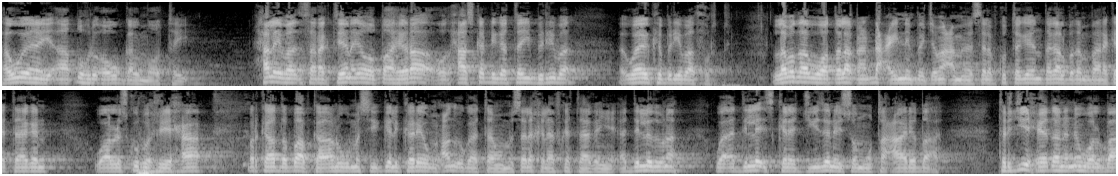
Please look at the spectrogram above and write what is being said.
haweeney aad duhri oogu galmootay. Xalay baad is aragteen ayadoo daahira ood xaas ka dhigatay beriba waagi ka berya baad furtay labadaaba waa dalaaqan dhacaynin bay jamaca min asalaf ku tageen dagaal badan baana ka taagan. Waa laysku riixaa. Marka hadda baabka anugu ma sii geli kare waxaan u ogaataa waa masale khilaaf ka taagan yahay. Adiladuna waa adilo iskala jiidanayso mutacaarida ah. Tarjiixeedana nin walba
